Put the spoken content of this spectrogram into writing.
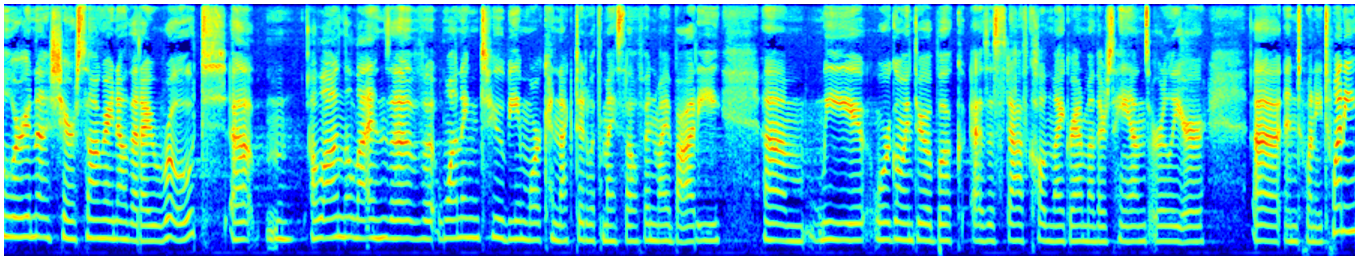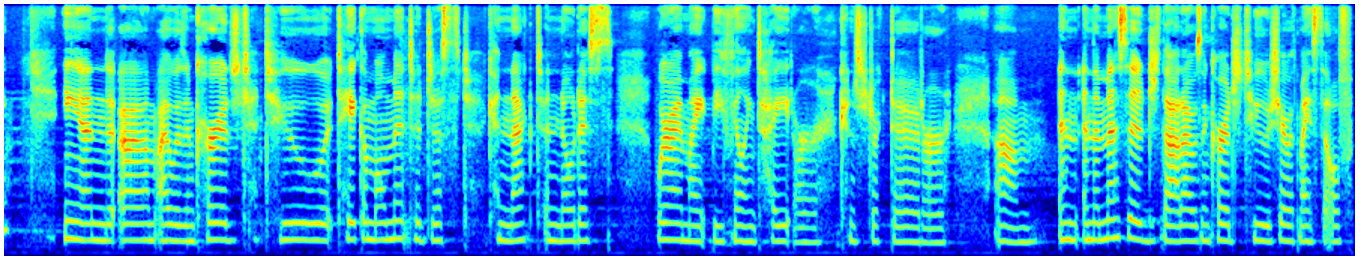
Well, we're going to share a song right now that I wrote um, along the lines of wanting to be more connected with myself and my body. Um, we were going through a book as a staff called My Grandmother's Hands earlier uh, in 2020, and um, I was encouraged to take a moment to just connect and notice where I might be feeling tight or constricted or um, and, and the message that I was encouraged to share with myself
